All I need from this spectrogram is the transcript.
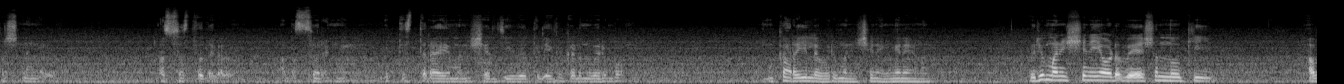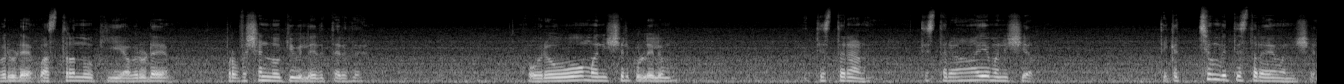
പ്രശ്നങ്ങൾ അസ്വസ്ഥതകൾ അവസരങ്ങൾ വ്യത്യസ്തരായ മനുഷ്യർ ജീവിതത്തിലേക്ക് കടന്നു വരുമ്പോൾ നമുക്കറിയില്ല ഒരു മനുഷ്യൻ എങ്ങനെയാണ്. ഒരു മനുഷ്യനെ അവിടെ വേഷം നോക്കി അവരുടെ വസ്ത്രം നോക്കി അവരുടെ പ്രൊഫഷൻ നോക്കി വിലയിരുത്തരുത്. ഓരോ മനുഷ്യർക്കുള്ളിലും വ്യത്യസ്തരാണ്. വ്യത്യസ്തരായ മനുഷ്യർ. തികച്ചും വ്യത്യസ്തരായ മനുഷ്യർ.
